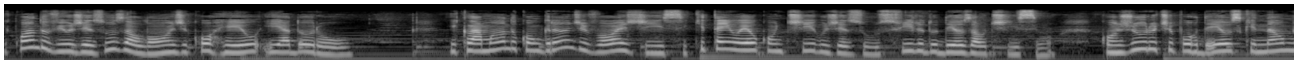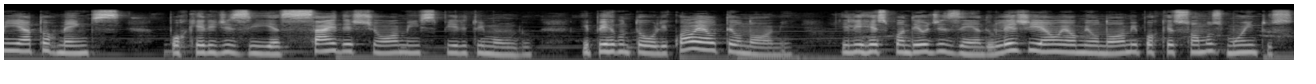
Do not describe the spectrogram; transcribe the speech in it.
E quando viu Jesus ao longe, correu e adorou. E clamando com grande voz, disse: Que tenho eu contigo, Jesus, filho do Deus Altíssimo? Conjuro-te por Deus que não me atormentes porque ele dizia: Sai deste homem, espírito imundo. E perguntou-lhe: Qual é o teu nome? E lhe respondeu, dizendo: Legião é o meu nome, porque somos muitos.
